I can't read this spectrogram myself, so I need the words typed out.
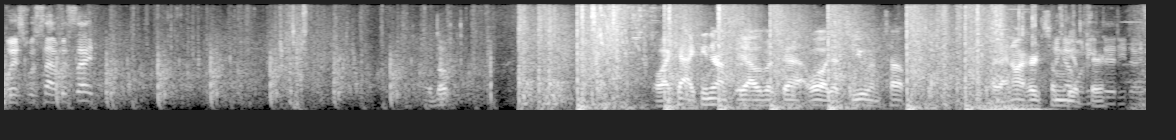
West, west side, west side. Hold up. Oh, I can't. I think they're on. Yeah, I was about to say. that. Oh, that's you on top. I know I heard somebody got up there. He dead.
